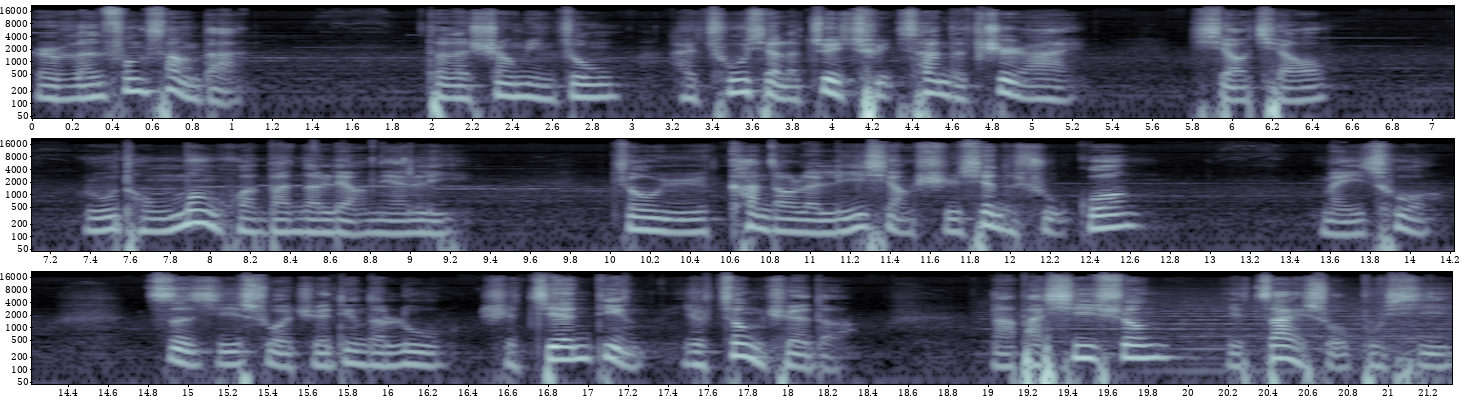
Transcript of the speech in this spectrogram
而闻风丧胆。他的生命中还出现了最璀璨的挚爱——小乔。如同梦幻般的两年里。周瑜看到了理想实现的曙光。没错，自己所决定的路是坚定又正确的，哪怕牺牲也在所不惜。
